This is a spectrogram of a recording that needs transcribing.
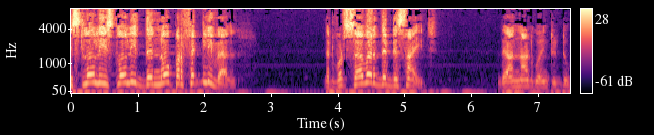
Slowly, slowly, they know perfectly well that whatsoever they decide, they are not going to do.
